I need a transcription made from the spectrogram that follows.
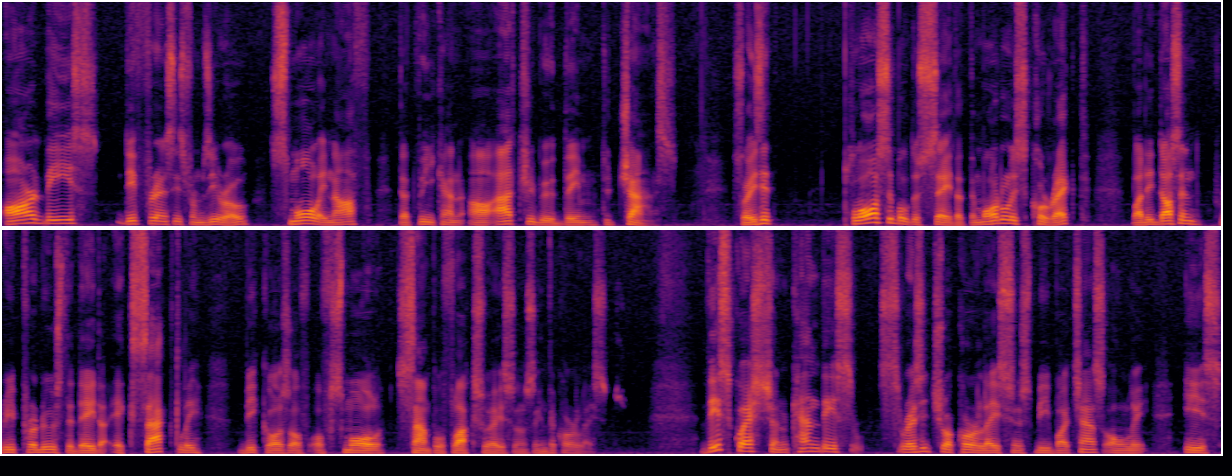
are these differences from zero small enough that we can uh, attribute them to chance? So is it plausible to say that the model is correct, but it doesn't reproduce the data exactly because of, of small sample fluctuations in the correlations. This question, can these residual correlations be by chance only, is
